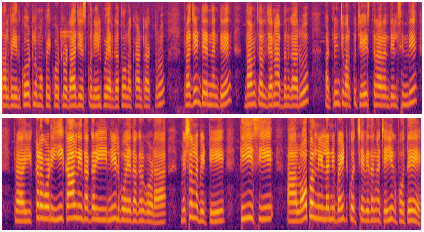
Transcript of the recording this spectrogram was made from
నలభై ఐదు కోట్లు ముప్పై కోట్లు డ్రా చేసుకొని వెళ్ళిపోయారు గతంలో కాంట్రాక్టరు. ప్రజెంట్ ఏంటంటే దామచాల జనార్దన్ గారు అటు నుంచి వర్క్ చేయిస్తున్నారని తెలిసింది. ప్ర- ఇక్కడ కూడా ఈ కాలనీ దగ్గర ఈ నీళ్ళు పోయే దగ్గర కూడా మిషన్లు పెట్టి తీసి ఆ లోపల నీళ్ళన్నీ బయటకు వచ్చే విధంగా చేయకపోతే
